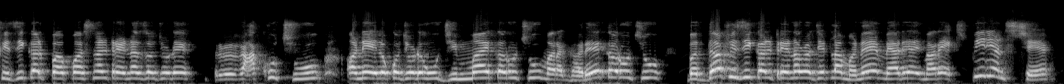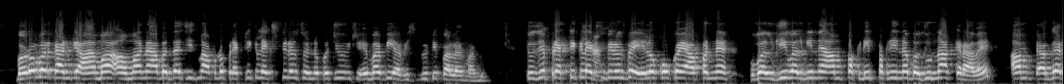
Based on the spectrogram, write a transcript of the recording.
ફિઝિકલ પર્સનલ ટ્રેનર્સો જોડે રાખું છું, અને એ લોકો જોડે હું જીમમાં કરું છું, મારા ઘરે કરું છું બધા ફિઝિકલ ટ્રેનરો જેટલા મને મારે મારે એક્સપિરિયન્સ છે, બરોબર? કારણ કે આમાં અમાને આ બધા ચીજમાં આપણો પ્રેક્ટિકલ એક્સપિરિયન્સ હોય ને પછી એમાં બી આવીશ બ્યુટી પાર્લરમાં બી. તો જે પ્રેક્ટિકલ એક્સપિરિયન્સ એ લોકો કોઈ આપણને વલગી વલગીને આમ પકડી પકડીને બધું ના કરાવે. આમ અગર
